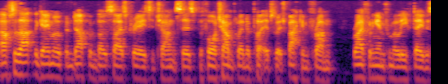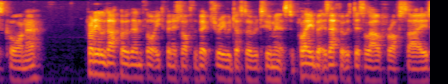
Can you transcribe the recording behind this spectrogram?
After that, the game opened up and both sides created chances before Chaplin had put Ipswich back in front, rifling in from a Leif Davis corner. Freddie Ladapo then thought he'd finished off the victory with just over two minutes to play, but his effort was disallowed for offside.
